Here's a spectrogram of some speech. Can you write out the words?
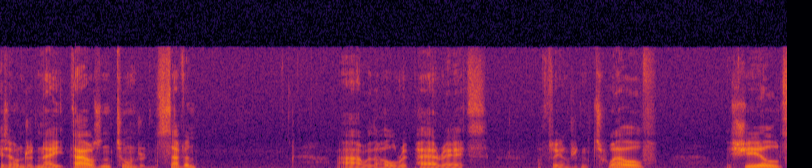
is 108,207 uh, with a hull repair rate of 312. The shields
